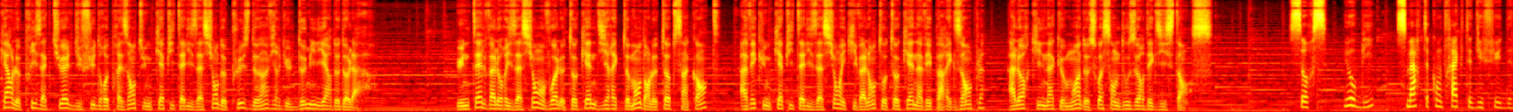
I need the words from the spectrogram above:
car le prix actuel du FUD représente une capitalisation de plus de 1,2 milliard de dollars. Une telle valorisation envoie le token directement dans le top 50, avec une capitalisation équivalente au token AV par exemple, alors qu'il n'a que moins de 72 heures d'existence. Source Huobi, Smart Contract du FUD.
